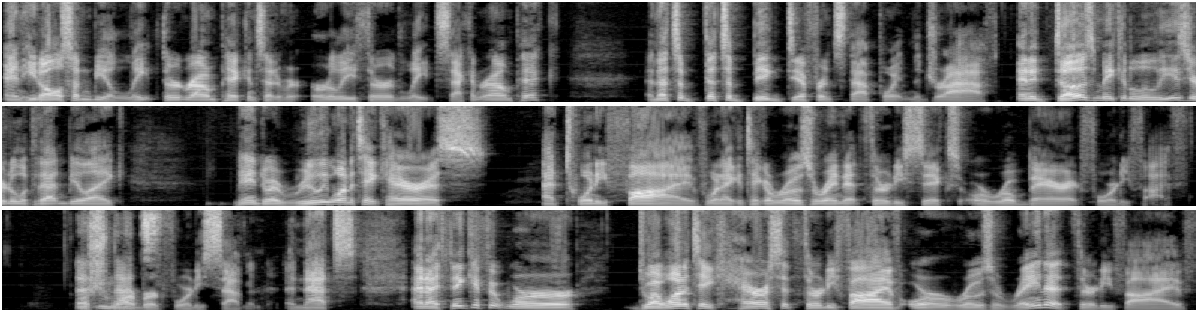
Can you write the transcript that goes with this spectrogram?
and he'd all of a sudden be a late third round pick instead of an early third, late second round pick. And that's a that's a big difference at that point in the draft. And it does make it a little easier to look at that and be like, man, do I really want to take Harris at 25 when I could take a Arozarena at 36 or Robert at 45 or Schwarber at 47? And that's and I think if it were, do I want to take Harris at 35 or Arozarena at 35?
